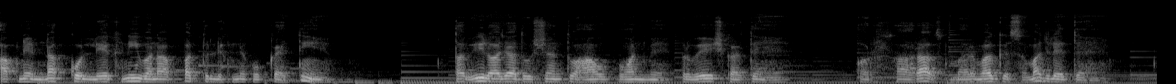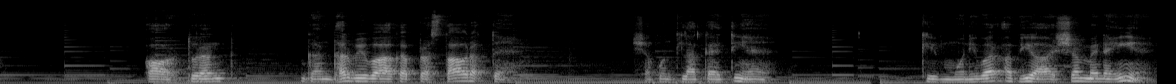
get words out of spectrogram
अपने नख को लेखनी बना पत्र लिखने को कहती हैं। तभी राजा दुष्यंत वहाँ उपवन में प्रवेश करते हैं और सारा मर्मज्ञ समझ लेते हैं। और तुरंत गंधर्व विवाह का प्रस्ताव रखते हैं। शकुंतला कहती हैं कि मुनिवर अभी आश्रम में नहीं है।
